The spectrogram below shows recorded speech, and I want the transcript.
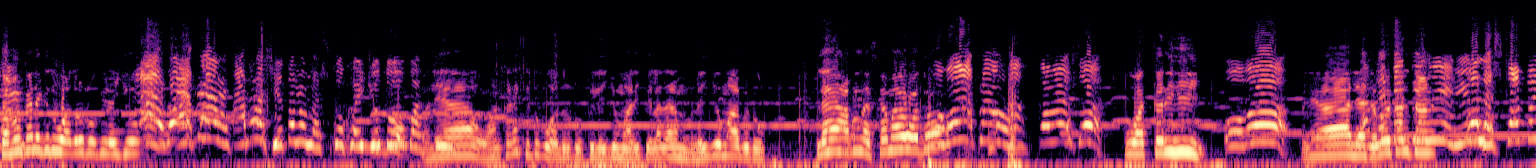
તમે કને કીધું વાદળો ટોપી લઈ ગયો? શેતાનો લસકો ખાઈ ગયો તો અલે, ઓન કને કીધું કે વાદળો ટોપી લઈ ગયો? મારી પેલા દાડા લઈ ગયો મારા બેટું. લે, આપણે લસકામાં આવ્યો હતો. તું વાત કરી હી. ઓવા અલે આ લે જબર કરી તાણ. લસકા પર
